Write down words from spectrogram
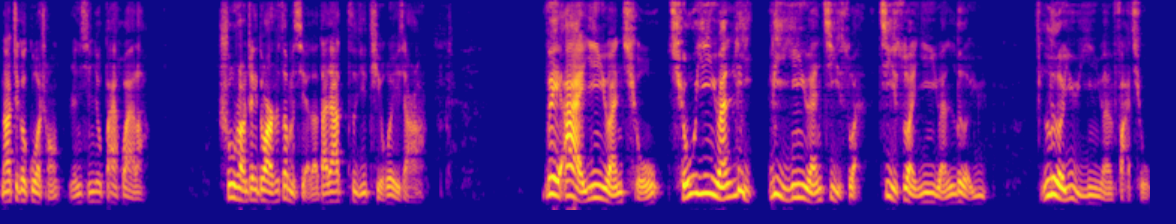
那这个过程人心就败坏了。书上这段是这么写的，大家自己体会一下啊。为爱因缘求，求因缘利，利因缘计算，计算因缘乐欲，乐欲因缘法求。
